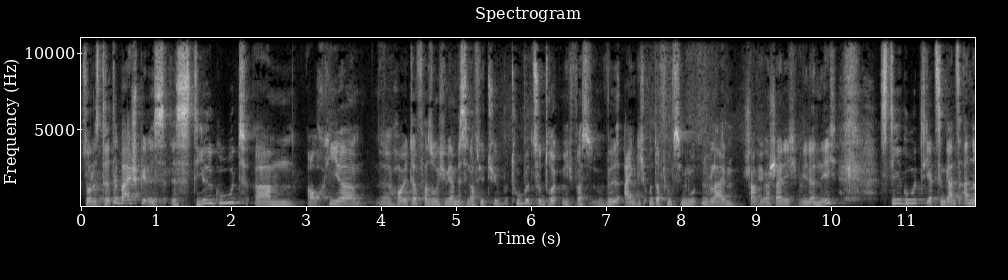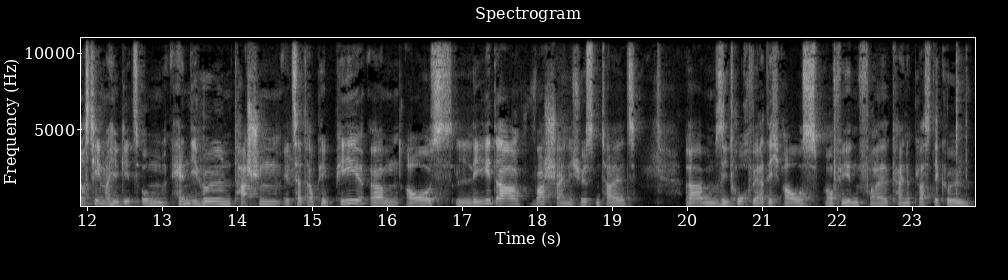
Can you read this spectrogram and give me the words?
So, das dritte Beispiel ist, ist Stilgut. Ähm, auch hier äh, heute versuche ich wieder ein bisschen auf die Tube, Tube zu drücken. Ich was, will eigentlich unter 15 Minuten bleiben, schaffe ich wahrscheinlich wieder nicht. Stilgut, jetzt ein ganz anderes Thema. Hier geht's um Handyhüllen, Taschen etc. pp. Ähm, aus Leder wahrscheinlich höchstenteils. Ähm, sieht hochwertig aus, auf jeden Fall. Keine Plastikhüllen.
